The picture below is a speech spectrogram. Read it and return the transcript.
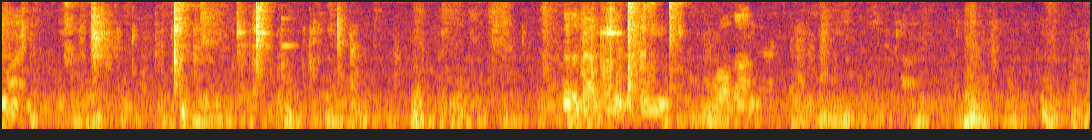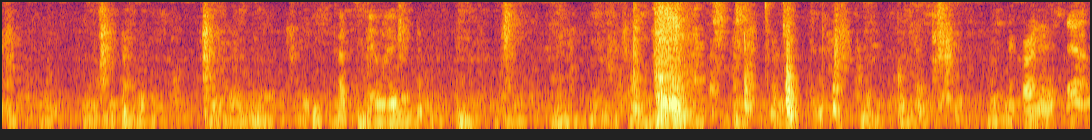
Aligned. The other bad thing it's been well done there. Cut the steel maybe? My grinder is down.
